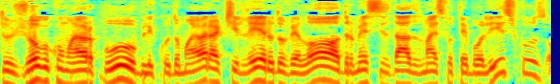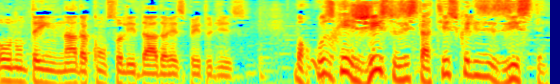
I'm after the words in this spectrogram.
do jogo com maior público, do maior artilheiro do velódromo, esses dados mais futebolísticos, ou não tem nada consolidado a respeito disso? Bom, os registros estatísticos eles existem,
